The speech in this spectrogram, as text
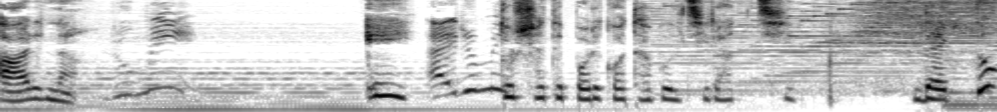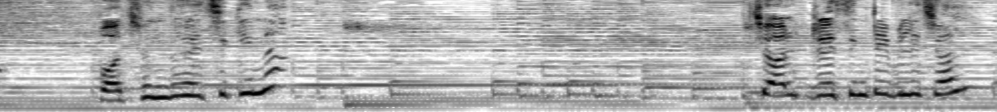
আর না। রুমি! এই তোর সাথে পরে কথা বলছি রাখছি। দেখ তো পছন্দ হয়েছে কিনা? চল ড্রেসিং টেবিলে চল।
